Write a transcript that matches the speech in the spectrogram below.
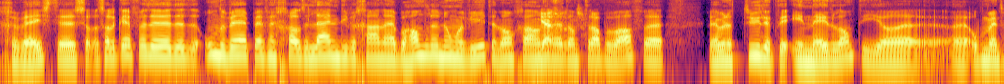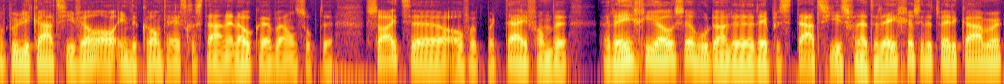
geweest. Eh, zal, zal ik even de, de, de onderwerpen even in grote lijnen die we gaan eh, behandelen noemen, Wiert? En dan, gaan, Ja, eh, dan trappen we af. We hebben natuurlijk de In Nederland, die op het moment van publicatie wel al in de krant heeft gestaan. En ook bij ons op de site over Partij van de Regio's. hoe daar de representatie is vanuit de regio's in de Tweede Kamer.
